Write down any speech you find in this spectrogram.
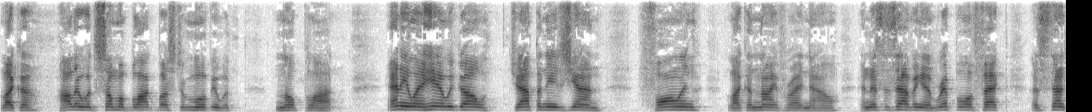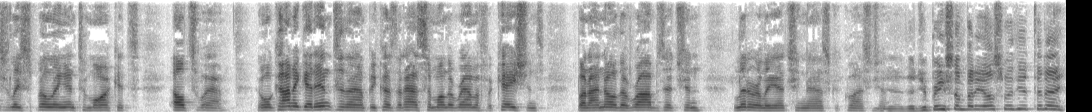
like a Hollywood summer blockbuster movie with no plot. Anyway, here we go. Japanese yen falling like a knife right now, and this is having a ripple effect, essentially spilling into markets elsewhere. And we'll kind of get into that because it has some other ramifications. But I know that Rob's itching, literally itching to ask a question. Yeah, did you bring somebody else with you today?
